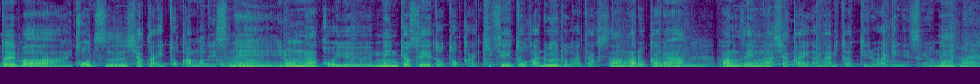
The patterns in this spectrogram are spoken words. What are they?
例えば交通社会とかもですね、うんいろんなこういう免許制度とか規制とかルールがたくさんあるから、うん安全な社会が成り立っているわけですよね。はい。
